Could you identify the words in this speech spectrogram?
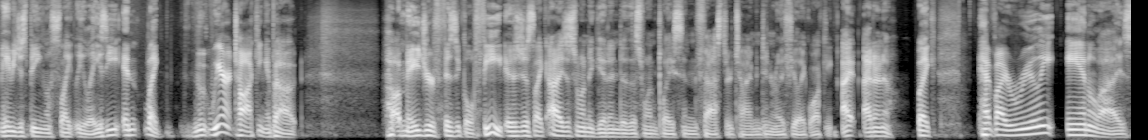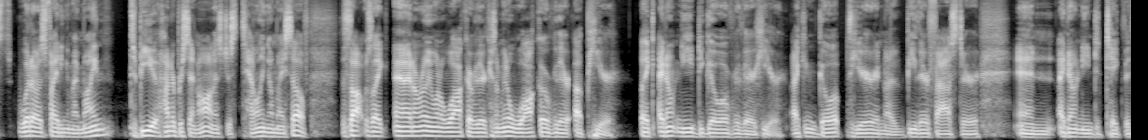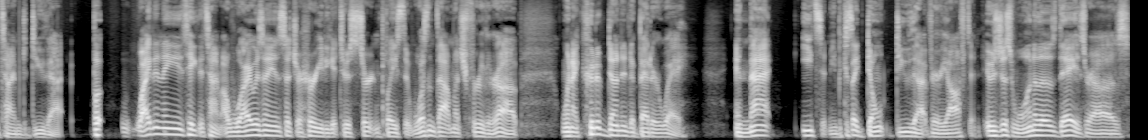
maybe just being slightly lazy? And like, we aren't talking about a major physical feat. It was just like I just wanted to get into this one place in faster time and didn't really feel like walking. I I don't know. Like have I really analyzed what I was fighting in my mind? To be 100% honest, just telling on myself, the thought was like, eh, I don't really want to walk over there because I'm going to walk over there up here. Like, I don't need to go over there here. I can go up here and I'll be there faster, and I don't need to take the time to do that why didn't I need to take the time? Uh, why was I in such a hurry to get to a certain place that wasn't that much further up when I could have done it a better way? And that eats at me because I don't do that very often. It was just one of those days where I was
